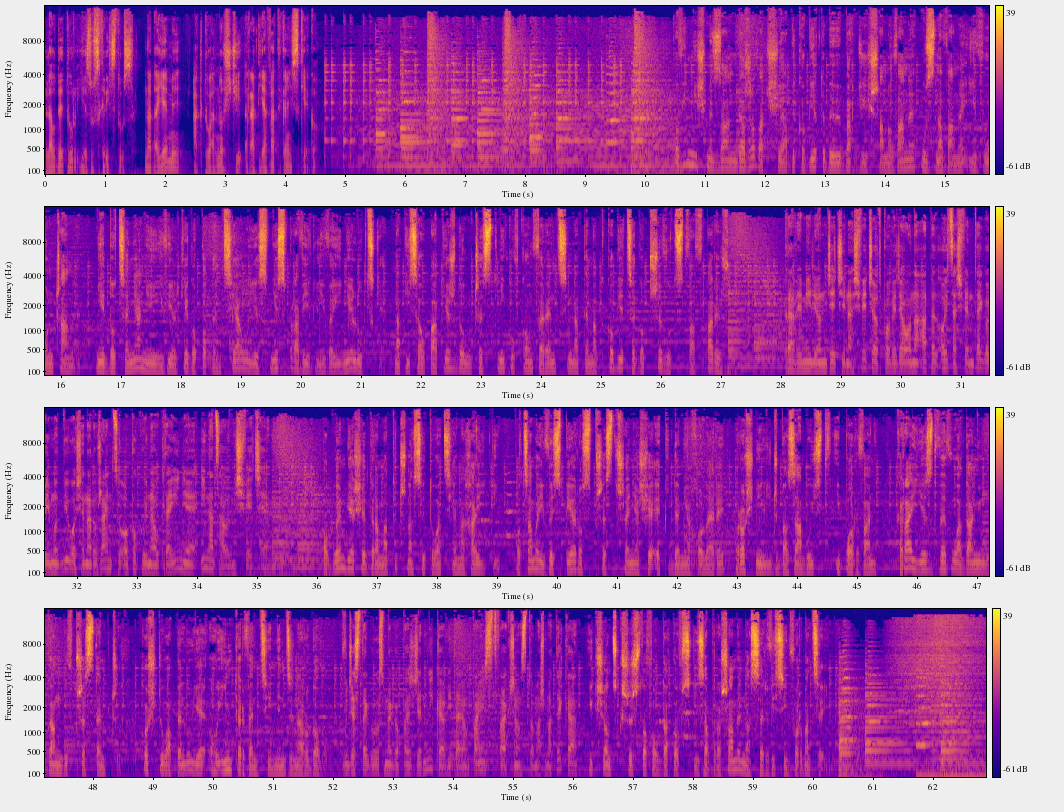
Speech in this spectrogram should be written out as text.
Laudetur Jezus Chrystus. Nadajemy aktualności Radia Watykańskiego. Powinniśmy zaangażować się, aby kobiety były bardziej szanowane, uznawane i włączane. Niedocenianie ich wielkiego potencjału jest niesprawiedliwe i nieludzkie, napisał papież do uczestników konferencji na temat kobiecego przywództwa w Paryżu. Prawie milion dzieci na świecie odpowiedziało na apel Ojca Świętego i modliło się na różańcu o pokój na Ukrainie i na całym świecie. Pogłębia się dramatyczna sytuacja na Haiti. Po całej wyspie rozprzestrzenia się epidemia cholery, rośnie liczba zabójstw i porwań. Kraj jest we władaniu gangów przestępczych. Kościół apeluje o interwencję międzynarodową. 28 października witają Państwa ksiądz Tomasz Matyka i ksiądz Krzysztof Ołdakowski. Zapraszamy na serwis informacyjny.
